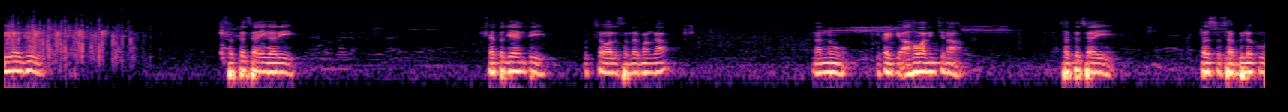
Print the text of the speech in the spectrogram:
ఈరోజు సత్యసాయి గారి శత జయంతి ఉత్సవాల సందర్భంగా నన్ను ఇక్కడికి ఆహ్వానించిన సత్యసాయి ట్రస్ట్ సభ్యులకు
